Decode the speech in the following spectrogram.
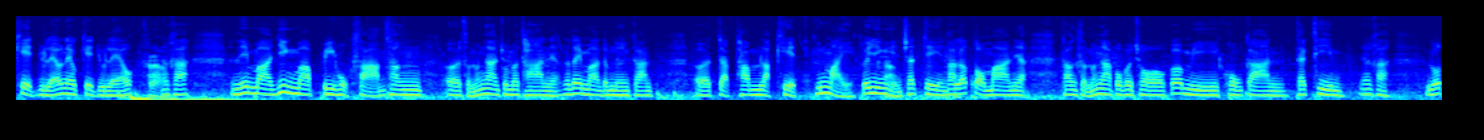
เขตอยู่แล้วแนวเขตอยู่แล้วครับนะคะอันนี้มายิ่งมาปี 63 ทางเอ่อสำนักงานชมทานเนี่ยก็ได้มาดำเนินการเอ่อจัดทำหลักเขตขึ้นใหม่ ก็ยิ่งเห็นชัดเจนค่ะแล้วต่อมาเนี่ยทางสำนักงานปปชก็มีโครงการแท็กทีมเนี่ยค่ะลด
